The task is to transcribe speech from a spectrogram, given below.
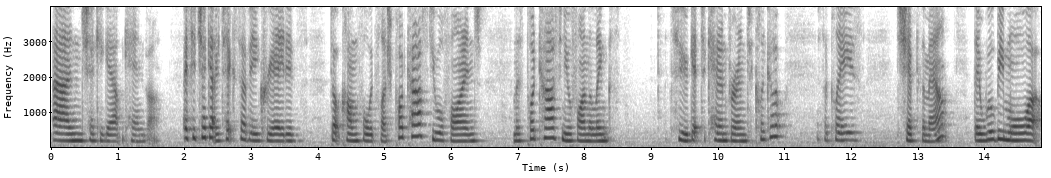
and checking out Canva. If you check out techsavvycreatives.com forward slash podcast, you will find this podcast and you'll find the links to get to Canva and to ClickUp. So please check them out. There will be more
